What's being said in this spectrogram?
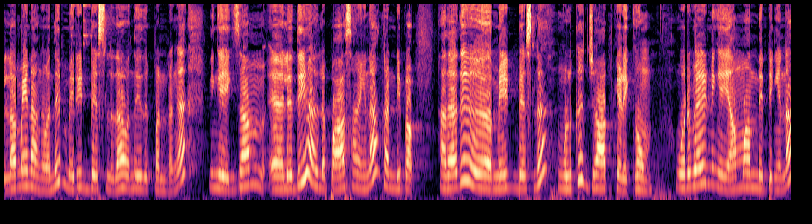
எல்லாமே நாங்கள் வந்து மெரிட் பேஸில் தான் வந்து இது பண்ணுறோங்க நீங்கள் எக்ஸாம் எழுதி அதில் பாஸ் ஆனீங்கன்னா கண்டிப்பாக அதாவது மெரிட் பேஸில் உங்களுக்கு ஜாப் கிடைக்கும். ஒருவேளை நீங்கள் ஏமாந்துட்டீங்கன்னா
